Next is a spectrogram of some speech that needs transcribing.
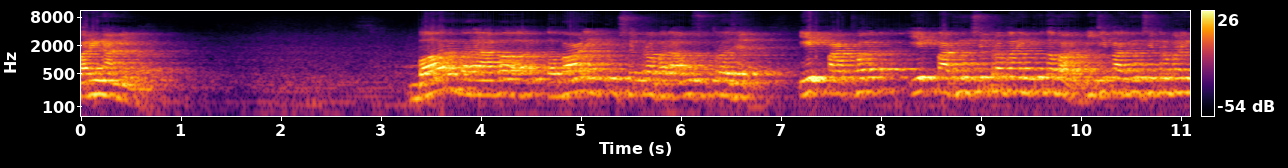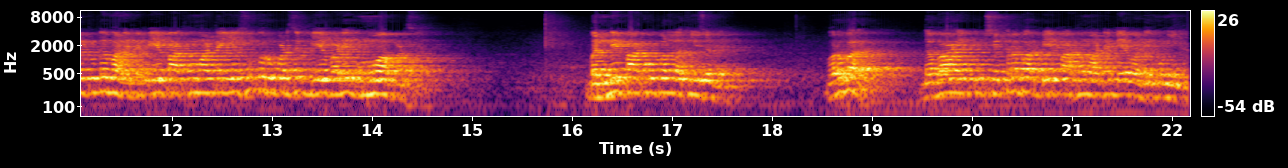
પરિણામી બળ. બરાબર દબાણ ઇન્ટુ ક્ષેત્રફળ, આવું સૂત્ર છે. એક પાકફળ એક પાકનું ક્ષેત્રફળ ઇન્ટુ દબાણ, બીજી પાકનું ક્ષેત્રફળ ઇન્ટુ દબાણ, એટલે બે પાકો માટે અહીંયા શું કરવું પડશે? બે વડે ગુણવા પડશે. બંને પાકો પર લખ્યું છે બરોબર? દબાણ ઇન્ટુ ક્ષેત્રફળ બે પાકો માટે બે વડે ગુણીએ.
